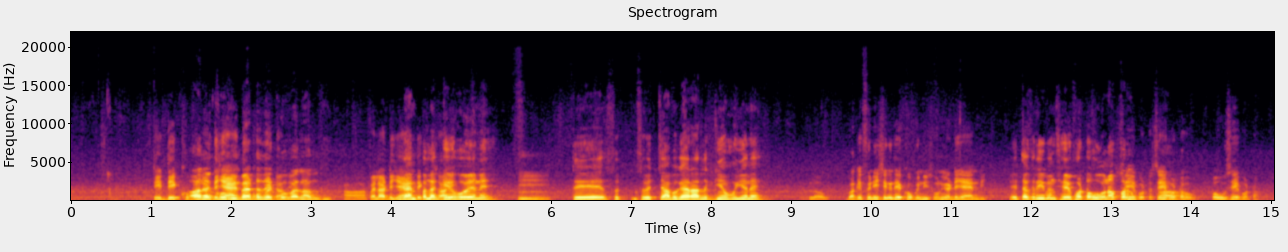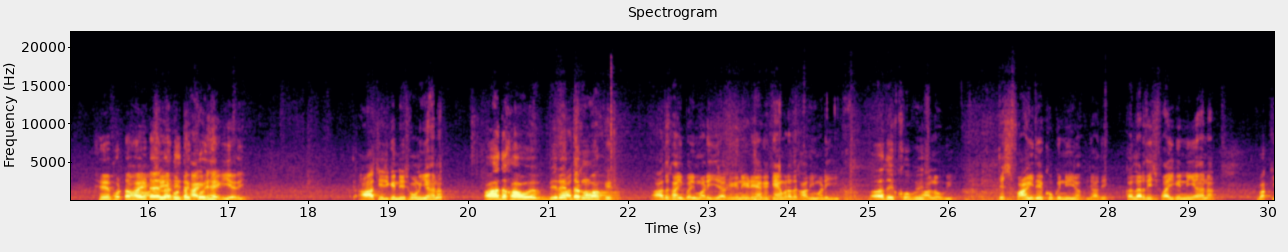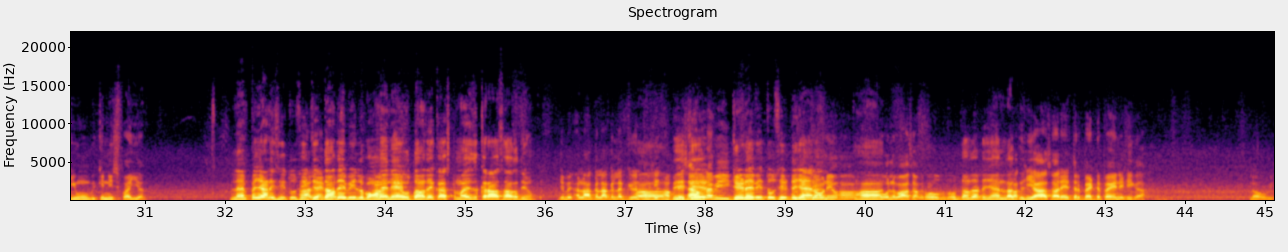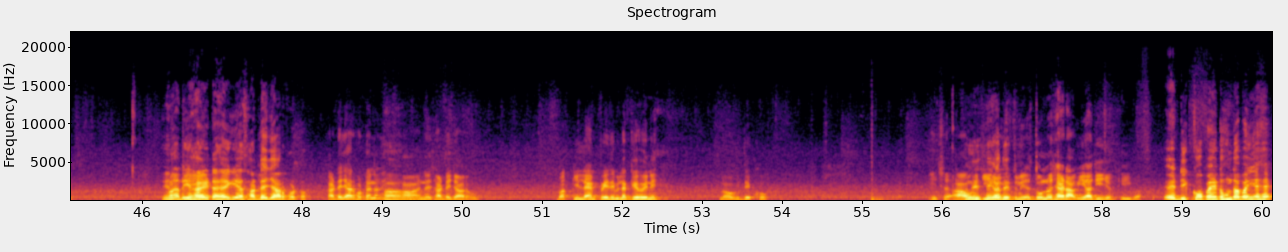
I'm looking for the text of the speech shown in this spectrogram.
ਤੇ ਦੇਖੋ ਪਹਿਲਾਂ ਡਿਜ਼ਾਈਨ ਬੈੱਡ ਦੇਖੋ ਪਹਿਲਾਂ ਤੁਸੀਂ। ਹਾਂ ਪਹਿਲਾਂ ਡਿਜ਼ਾਈਨ ਲੈਂਪ ਦੇਖੋ ਲੱਗੇ ਹੋਏ ਨੇ। ਹੂੰ। ਤੇ ਸਵਿੱਚਾਂ ਵਗੈਰਾ ਲੱਗੀਆਂ ਹੋਈਆਂ ਨੇ। ਲਓ। ਬਾਕੀ ਫਿਨਿਸ਼ਿੰਗ ਦੇਖੋ ਕਿੰਨੀ ਸੋਹਣੀ ਆ ਡਿਜ਼ਾਈਨ ਦੀ। ਇਹ ਤਕਰੀਬਨ 6 ਫੁੱਟ ਹੋਊ ਨਾ ਉੱਪਰ? 6 ਫੁੱਟ 6 ਫੁੱਟ ਹੋਊ ਹੋਊ 6 ਫੁੱਟ। 6 ਫੁੱਟ ਹਾਈਟ ਹੈ ਇਹਨਾਂ ਦੀ ਦੇਖੋ ਜੀ। ਹੈਗੀ ਆ ਇਹਦੀ। ਆਹ ਚੀਜ਼ ਕਿੰਨੀ ਸੋਹਣੀ ਆ ਹਨਾ? ਆਹ ਦਿਖਾਓ ਵੀਰ ਇੱਧਰ ਨੂੰ ਆ ਕੇ। ਆਹ ਦਿਖਾਈ ਬਾਈ ਮਾੜੀ ਜੀ ਆ ਕੇ ਨੇੜੇ ਆ ਕੇ ਕੈਮਰਾ ਦਿਖਾ ਦੀ ਮਾੜੀ ਜੀ ਆਹ ਦੇਖੋ ਵੀ। ਆਹ ਲਓ ਵੀ। ਤੇ ਸਫ਼ਾਈ ਦੇਖੋ ਕਿੰਨੀ ਆ ਜਿਆਦੇ। ਕਲਰ ਦੀ ਸਫ਼ਾਈ ਕਿੰਨੀ ਆ ਹਨਾ? ਬਾਕੀ ਉਹ ਵੀ ਕਿੰਨੀ ਸਫ਼ਾਈ ਆ। ਲੈਂਪ ਜਾਣੀ ਸੀ ਤੁਸੀਂ ਜਿੱਦਾਂ। ਦੇ ਵੀ ਲਵਾਉਣੇ ਨੇ। ਉਦਾਂ ਦੇ ਕਸਟਮਾਈਜ਼ ਕਰਾ ਸਕਦੇ ਹੋ। ਜਿਵੇਂ ਅਲੱਗ-ਅਲੱਗ ਲੱਗੇ ਹੋਣ ਤੁਸੀਂ ਆਪਣੇ ਹਿਸਾਬ ਨਾਲ ਵੀ ਜਿਹੜੇ ਵੀ ਤੁਸੀਂ design- ਚਾਹੁੰਦੇ ਹੋ ਹਾਂ। ਉਹ ਲਵਾ ਸਕਦੇ ਹੋ। ਉਹ ਉਦਾਂ ਦਾ ਡਿਜ਼ਾਈਨ ਲੱਗ ਬਾਕੀ ਜੂ। ਆ ਸਾਰੇ ਇੱਧਰ ਬੈੱਡ ਪਏ ਨੇ ਠੀਕ ਆ। ਲਓ ਵੀ। ਇਹਨਾਂ ਦੀ ਹਾਈਟ ਹੈਗੀ ਆ 4.5 ਫੁੱਟ। 4.5 ਫੁੱਟ ਇਹਨਾਂ ਦੇ? ਹਾਂ। ਇਹਨੇ 4.5 ਹੋ ਬਾਕੀ ਲੈਂਪ ਇਹਦੇ ਵੀ ਲੱਗੇ ਹੋਏ ਨੇ। ਲਓ ਵੀ ਦੇਖੋ। ਅੱਛਾ ਆ ਉਹ ਗਈ ਦੇਖੋ। ਤੁਸੀਂ ਦੋਨੋਂ ਸਾਈਡ ਆ ਗਈ ਆ ਚੀਜ਼ ਠੀਕ ਆ। ਇਹ ਡਿੱਕੋ ਪੇਂਟ ਹੁੰਦਾ ਬਾਈ ਇਹ?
